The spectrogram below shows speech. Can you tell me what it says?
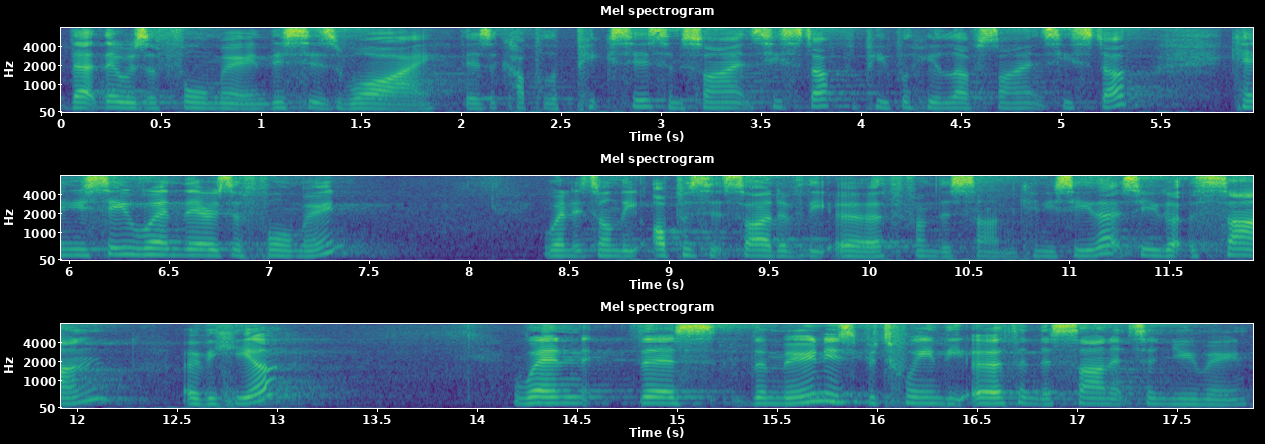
that there was a full moon? This is why. There's a couple of pictures, some sciencey stuff for people who love sciencey stuff. Can you see when there is a full moon? When it's on the opposite side of the earth from the sun. Can you see that? So you've got the sun over here, when the moon is between the earth and the sun, it's a new moon.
